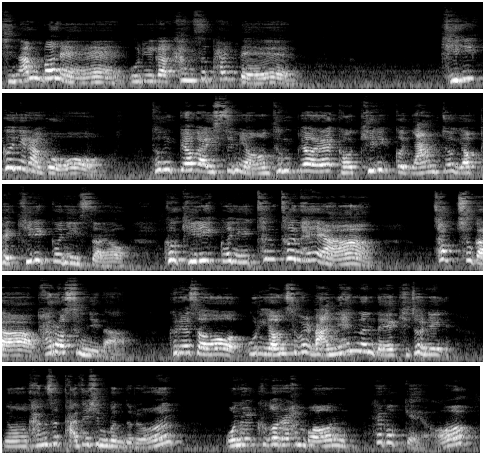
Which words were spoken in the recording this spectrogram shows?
지난번에 우리가 강습할 때 기립근이라고 등뼈가 있으면 등뼈에 그 기립근 양쪽 옆에 기립근이 있어요. 그 기립근이 튼튼해야 척추가 바로 습니다. 그래서 우리 연습을 많이 했는데 기존에 어, 강습 받으신 분들은 오늘 그거를 한번 해볼게요.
